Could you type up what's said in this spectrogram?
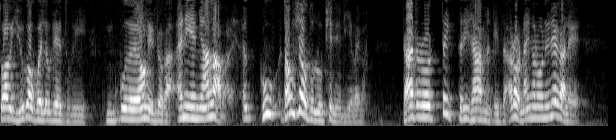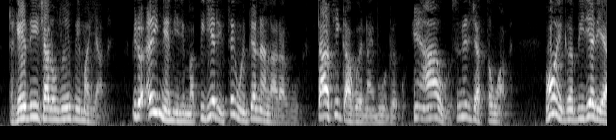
သွားပြီးရွေးကောက်ပွဲလုပ်တဲ့သူတွေကိုယ်စားလောင်းတွေအတွက်ကအန်ရများလာပါတယ်။အခုအတောက်လျှောက်သူလို့ဖြစ်နေဒီရဲ့ဘက်မှာဒါတော်တော်တိတ်သတိထားမှကိစ္စအဲ့တော့နိုင်ငံတော်အနေနဲ့ကလည်းတကယ်သေးချာလုံခြုံရေးပေးမှရမယ်။ပြီးတော့အဲ့ဒီနယ်မြေတွေမှာ PDF တွေစိတ်ဝင်ပြန့်နှံ့လာတာကိုတားဆီးကာကွယ်နိုင်ဖို့အတွက်ကိုအင်အားကိုစနစ်တကျသုံးရမယ်။မဟုတ်ရင်က PDF တွေက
